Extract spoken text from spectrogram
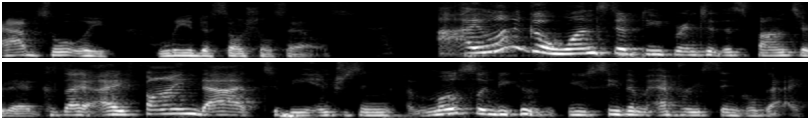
absolutely lead to social sales I want to go one step deeper into the sponsored ad because I, I, find that to be interesting, mostly because you see them every single day.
